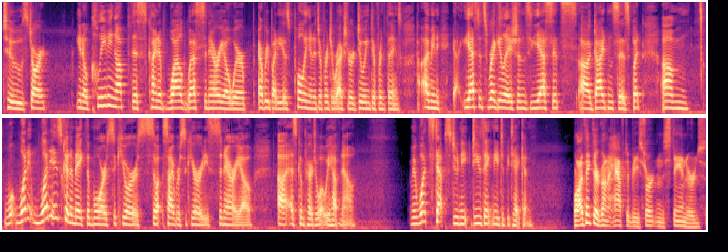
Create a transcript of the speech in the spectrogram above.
to start you know, cleaning up this kind of Wild West scenario where everybody is pulling in a different direction or doing different things. I mean, yes, it's regulations, yes, it's uh, guidances, but um, wh- what what is going to make the more secure cybersecurity scenario uh, as compared to what we have now? I mean, what steps do need, do you think need to be taken? Well, I think there are going to have to be certain standards,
